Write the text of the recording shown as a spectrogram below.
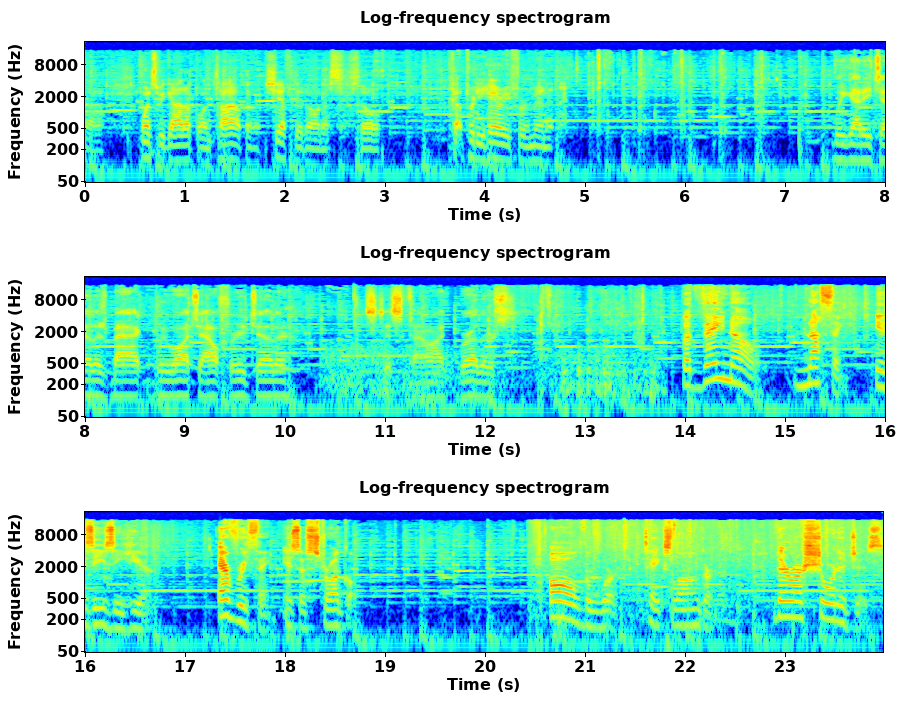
Uh, once we got up on top and it shifted on us, so got pretty hairy for a minute. we got each other's back. We watch out for each other. It's just kind of like brothers. But they know nothing is easy here. Everything is a struggle. All the work takes longer. There are shortages.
